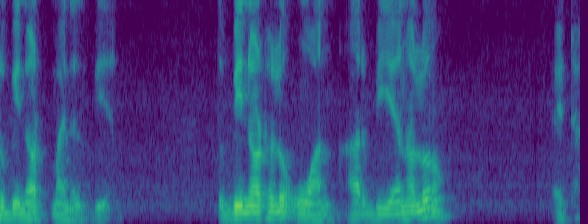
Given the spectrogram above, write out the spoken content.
to b nought minus b n তো বি নট হলো ওয়ান আর বিএন হলো এটা।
